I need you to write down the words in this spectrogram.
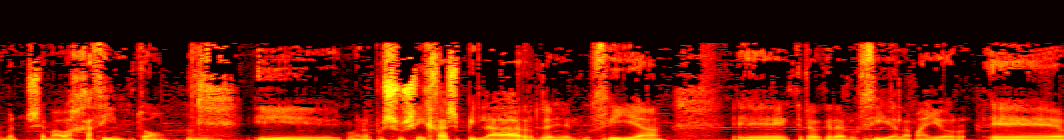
bueno, se llamaba Jacinto, mm. y, bueno, pues sus hijas, Pilar, eh, Lucía, eh, creo que era Lucía, la mayor, eh,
